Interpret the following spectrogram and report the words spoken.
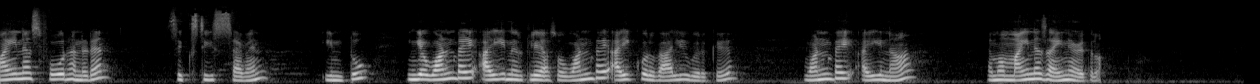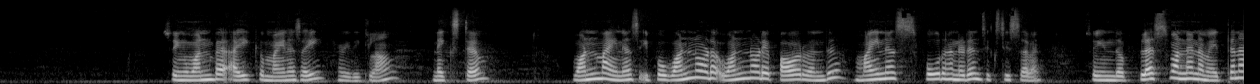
minus four hundred and sixty seven into இங்கே ஒன் பை ஐன்னு இருக்கு இல்லையா? ஸோ ஒன் பை ஐக்கு ஒரு வேல்யூ இருக்குது ஒன் பை ஐனா நம்ம மைனஸ் ஐன்னு எழுதலாம். ஸோ இங்கே ஒன் பை ஐக்கு மைனஸ் ஐ எழுதிக்கலாம். நெக்ஸ்ட்டு ஒன் மைனஸ் இப்போ ஒன்னோட ஒன்னோடைய பவர் வந்து minus four hundred and sixty seven so இந்த ப்ளஸ் ஒன்னை நம்ம எத்தனை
